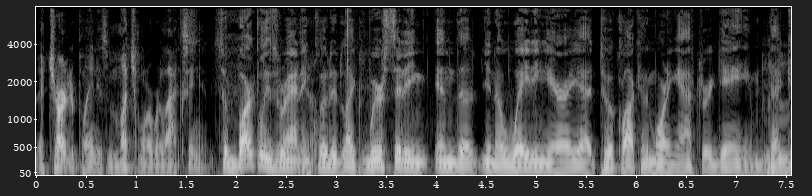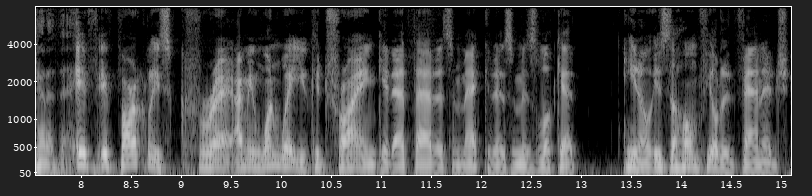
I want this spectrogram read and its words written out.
a chartered plane is much more relaxing. So Barkley's rant included like we're sitting in the you know waiting area at two o'clock in the morning after a game, Mm-hmm. that kind of thing. If if Barkley's correct, I mean, one way you could try and get at that as a mechanism is look at, you know, is the home field advantage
